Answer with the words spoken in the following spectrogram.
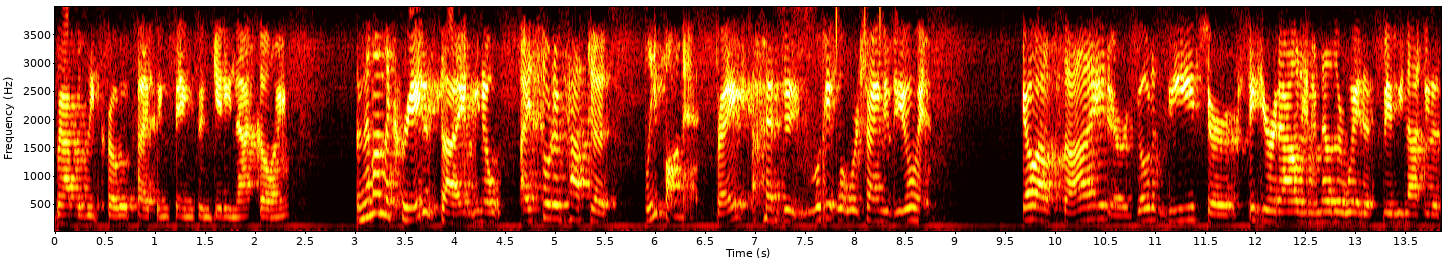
rapidly prototyping things and getting that going. And then on the creative side, you know, I sort of have to sleep on it, right? I have to look at what we're trying to do and go outside or go to the beach or figure it out in another way that's maybe not you know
